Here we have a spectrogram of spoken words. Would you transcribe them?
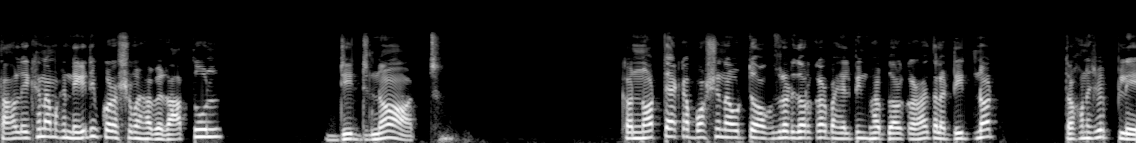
তাহলে এখানে আমাকে নেগেটিভ করার সময় হবে, রাতুল ডিড নট কারণ নটটা একা বসে না উঠতে অক্সিলারি দরকার বা হেল্পিং ভার্ব দরকার হয়, তাহলে ডিড নট তখন হিসেবে প্লে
